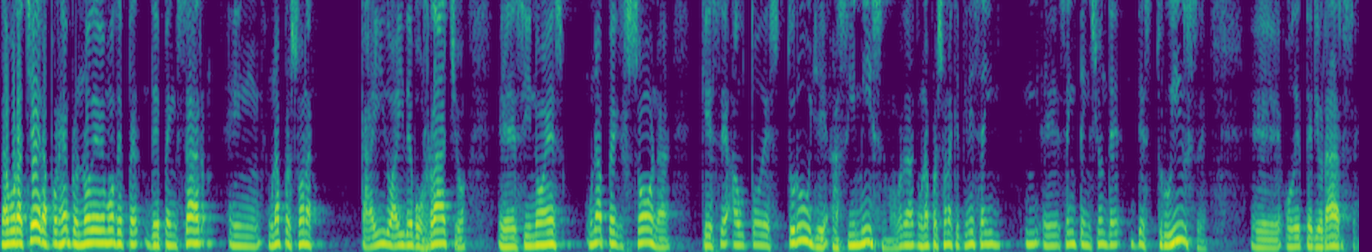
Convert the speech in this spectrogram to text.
La borrachera, por ejemplo, no debemos de, pensar en una persona caído ahí de borracho, eh, sino es una persona que se autodestruye a sí mismo, ¿verdad? Una persona que tiene esa, intención de destruirse eh, o deteriorarse.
